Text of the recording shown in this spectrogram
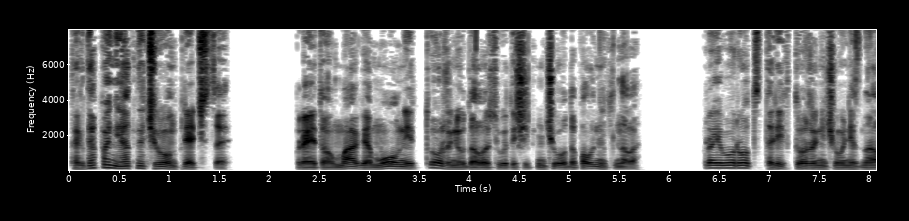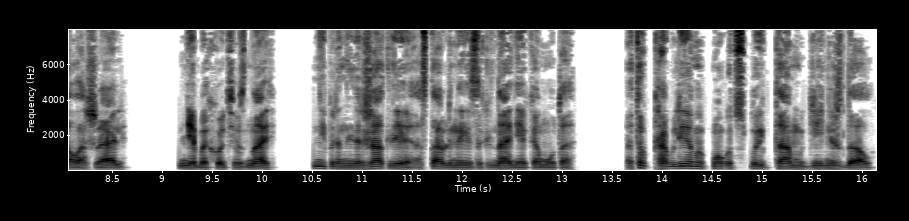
тогда понятно, чего он прячется. Про этого мага молнии тоже не удалось вытащить ничего дополнительного. Про его род старик тоже ничего не знал, а жаль. Мне бы хоть узнать, не принадлежат ли оставленные заклинания кому-то, а то проблемы могут всплыть там, где не ждал.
